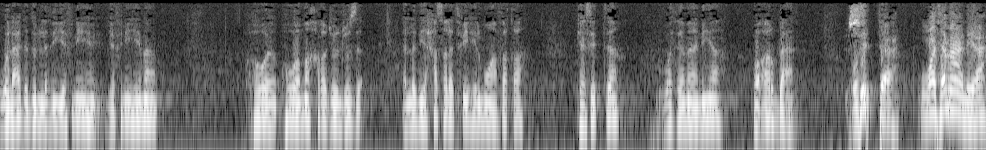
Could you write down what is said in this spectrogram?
والعدد الذي يفنيه يفنيهما هو هو مخرج الجزء الذي حصلت فيه الموافقة كستة وثمانية وأربعة. ستة وثمانية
